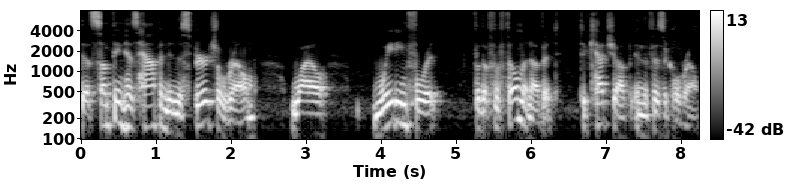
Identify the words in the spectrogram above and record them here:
that something has happened in the spiritual realm while waiting for it, for the fulfillment of it to catch up in the physical realm.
